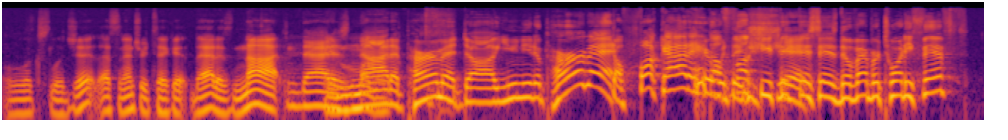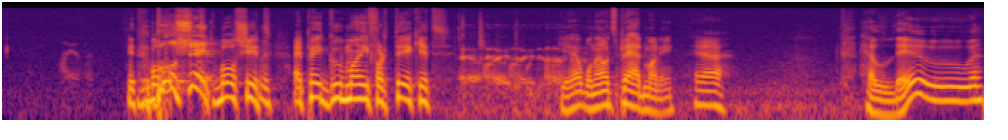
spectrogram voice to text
Looks legit. That's an entry ticket. That is not. That is not a permit, dog. You need a permit. Get the fuck out of here the with fuck this do you think this is? November 25th? Bullshit. Bullshit. I paid good money for tickets. Yeah, well now it's bad money. Yeah. Hello.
